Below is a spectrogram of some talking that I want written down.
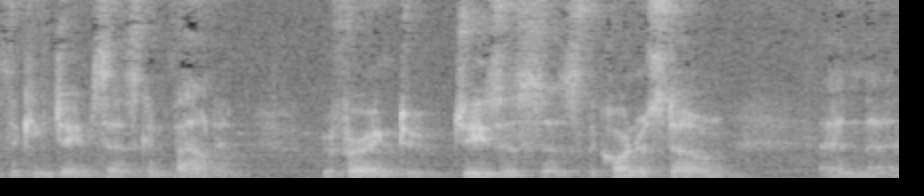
as the King James says, confounded, referring to Jesus as the cornerstone, and uh,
